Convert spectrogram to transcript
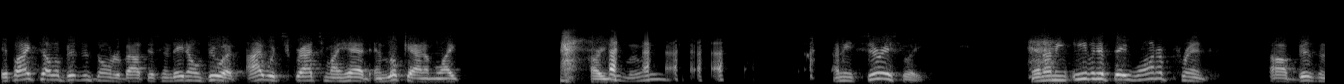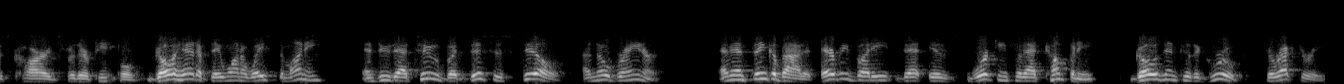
if I tell a business owner about this and they don't do it, I would scratch my head and look at them like, "Are you loony?" I mean, seriously. And I mean, even if they want to print uh, business cards for their people, go ahead if they want to waste the money and do that too. But this is still a no-brainer. And then think about it. Everybody that is working for that company goes into the group directory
